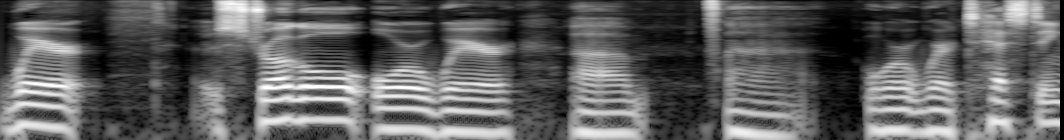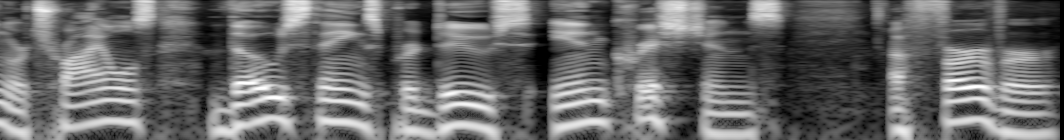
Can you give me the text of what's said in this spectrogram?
where struggle or where um, uh, or where testing or trials, those things produce in Christians a fervor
